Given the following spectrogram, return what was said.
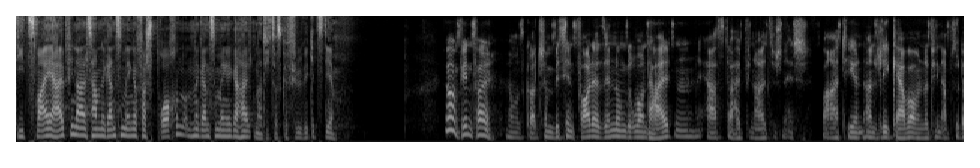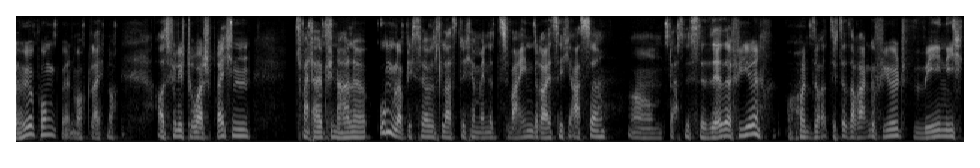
Die zwei Halbfinals haben eine ganze Menge versprochen und eine ganze Menge gehalten, hatte ich das Gefühl. Wie geht's dir? Ja, auf jeden Fall. Wir haben uns gerade schon ein bisschen vor der Sendung darüber unterhalten. Erste Halbfinale zwischen Ash Barty und Angelique Kerber war natürlich ein absoluter Höhepunkt. Werden wir auch gleich noch ausführlich darüber sprechen. Zweite Halbfinale, unglaublich servicelastig, am Ende 32 Asse. Ähm, das ist sehr, sehr viel. Und so hat sich das auch angefühlt. Wenig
